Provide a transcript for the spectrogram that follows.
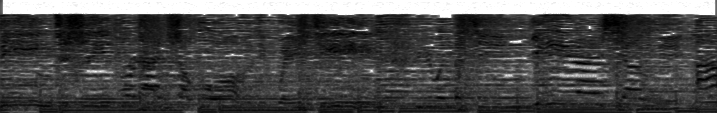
命只是一坨燃烧过的灰烬，余温的心依然想你爱。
